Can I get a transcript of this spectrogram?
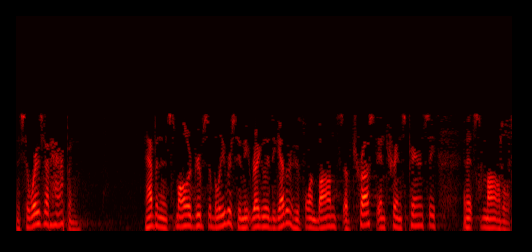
And so, where does that happen? Happen in smaller groups of believers who meet regularly together, who form bonds of trust and transparency, and it's modeled.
